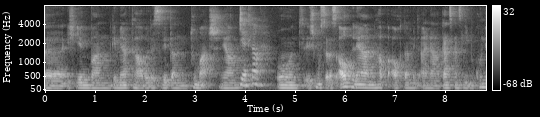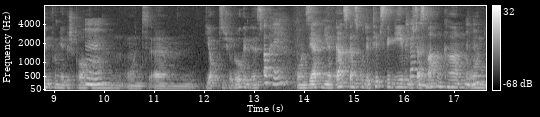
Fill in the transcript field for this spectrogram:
äh, ich irgendwann gemerkt habe, das wird dann too much. Ja, ja klar. Und ich musste das auch lernen, habe auch dann mit einer ganz, ganz lieben Kundin von mir gesprochen mhm. und ähm, die auch Psychologin ist. Okay. Und sie hat mir ganz, ganz gute Tipps gegeben, Klasse. wie ich das machen kann. Mhm. Und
